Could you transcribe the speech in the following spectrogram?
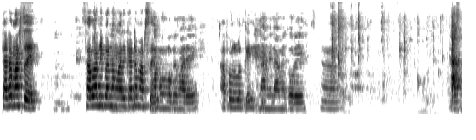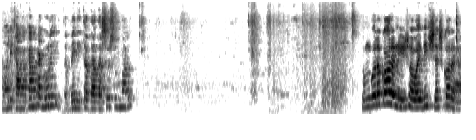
কাটা মারছে? সালানি বানা মারে কাটা মারছে? আপন লোকে মারে। আপন লোকে। নামে নামে করে। হ্যাঁ। কাজ নাহলে খামা খামরা ঘুরি তা বেনি তো দাদা শ্বশুর মারো তুমি করে করেনি সবাই বিশ্বাস করে না।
